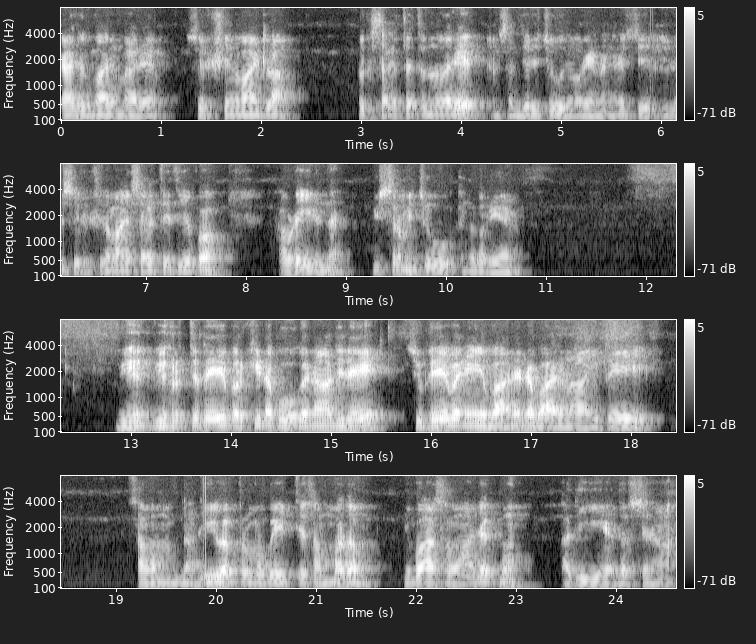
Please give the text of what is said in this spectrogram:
രാജകുമാരന്മാർ സുരക്ഷിതമായിട്ടുള്ള ഒരു സ്ഥലത്തെത്തുന്നവരെ സഞ്ചരിച്ചു എന്ന് പറയണം. അങ്ങനെ ഒരു സുരക്ഷിതമായ സ്ഥലത്തെത്തിയപ്പോൾ അവിടെ ഇരുന്ന് വിശ്രമിച്ചു എന്ന് പറയാണ്. വിഹൃത്യതേ ബർഹിണ പൂകനാതിരേ ശുഭേവനെ വാനരവാരണായിത്തേ സമം നദീവ പ്രമുപേത്യ സമ്മതം നിവാസമാജഗ്മു അധീന ദർശനാഹ.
